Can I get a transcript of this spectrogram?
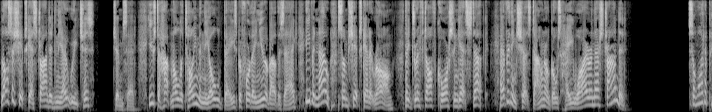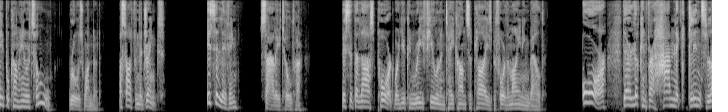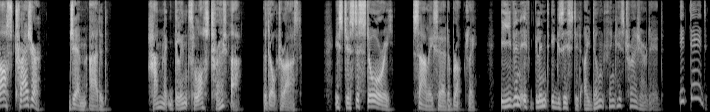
Lots of ships get stranded in the outreaches, Jim said. Used to happen all the time in the old days before they knew about the Zeg. Even now, some ships get it wrong. They drift off course and get stuck. Everything shuts down or goes haywire and they're stranded. So why do people come here at all? Rose wondered, aside from the drinks. It's a living, Sally told her. This is the last port where you can refuel and take on supplies before the mining belt. Or they're looking for Hamlet Glint's lost treasure, Jim added. Hamlet Glint's lost treasure? the doctor asked. It's just a story, Sally said abruptly. Even if Glint existed, I don't think his treasure did. It did.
